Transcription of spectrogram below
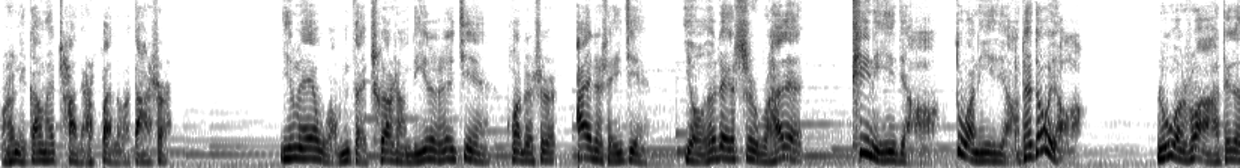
我说你刚才差点坏了我大事儿，因为我们在车上离着谁近，或者是挨着谁近，有的这个事故还得踢你一脚、跺你一脚，这都有。如果说啊，这个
